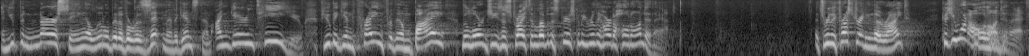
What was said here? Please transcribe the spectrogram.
and you've been nursing a little bit of a resentment against them, I guarantee you, if you begin praying for them by the Lord Jesus Christ in the love of the Spirit, it's going to be really hard to hold on to that. It's really frustrating, though, right? Because you want to hold on to that.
